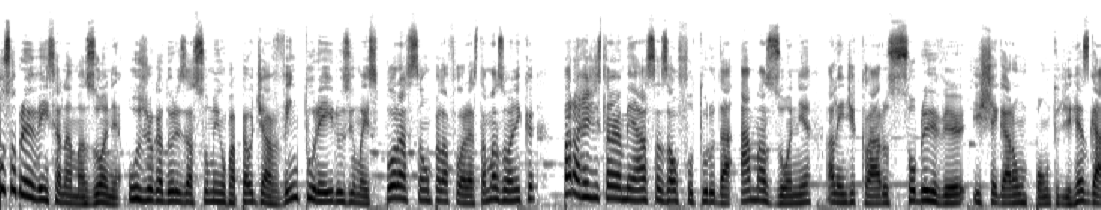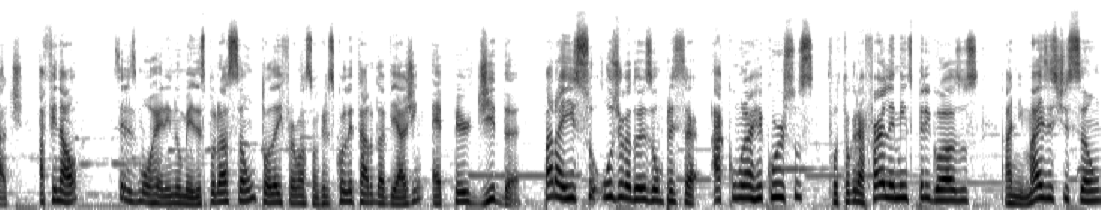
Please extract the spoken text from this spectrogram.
No Sobrevivência na Amazônia, os jogadores assumem o papel de aventureiros em uma exploração pela floresta amazônica para registrar ameaças ao futuro da Amazônia, além de, claro, sobreviver e chegar a um ponto de resgate. Afinal, se eles morrerem no meio da exploração, toda a informação que eles coletaram da viagem é perdida. Para isso, os jogadores vão precisar acumular recursos, fotografar elementos perigosos, animais de extinção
